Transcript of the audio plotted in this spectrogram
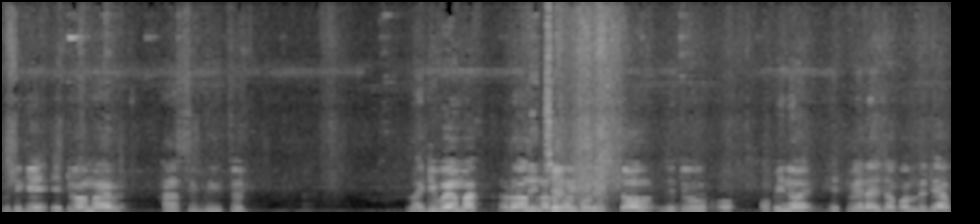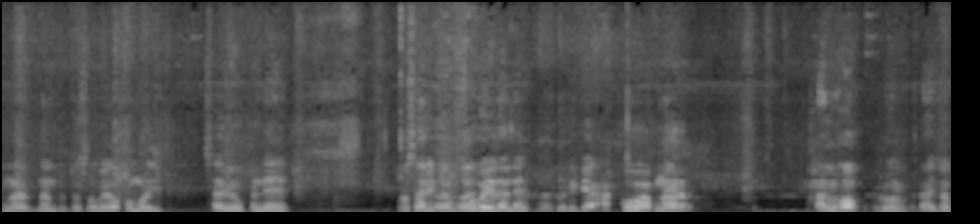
গতিকে এইটো আমাৰ সাংস্কৃতিক দিশটোত লাগিবই আমাক। আৰু আপোনালোকৰ বলিষ্ঠ যিটো অভিনয় সেইটোৱে ৰাইজক অলৰেডি আপোনাৰ নামটোতো চবেই অসমৰ চাৰিওপিনে প্ৰচাৰিত চবেই জানে। গতিকে আকৌ আপোনাৰ ভাল হওক ৰোল ৰাইজক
